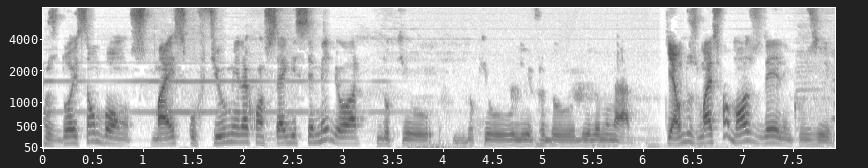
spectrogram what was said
os dois são bons, mas o filme ainda consegue ser melhor do que o, do que o livro do, do Iluminado, que é um dos mais famosos dele, inclusive.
